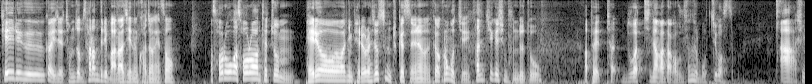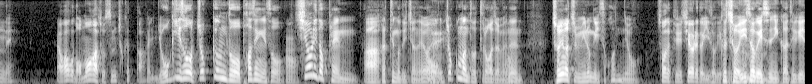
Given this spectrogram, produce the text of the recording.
K리그가 이제 점점 사람들이 많아지는 과정에서 서로가 서로한테 좀 배려 아닌 배려를 해줬으면 좋겠어요. 왜냐면 그러니까 그런 거지. 사진 찍으신 분들도 앞에 자, 누가 지나가다가 우리 선수를 못 찍었어. 아 아쉽네. 라고 하고 넘어가 줬으면 좋겠다. 여기서 조금 더 파생해서 어. 치어리더 팬 아 같은 것도 있잖아요. 네. 조금만 더 들어가자면은 저희가 좀 이런 게 있었거든요. 저는 FC 치어리더 이석이 그렇죠. 있거든요. 이석에 음. 있으니까 되게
